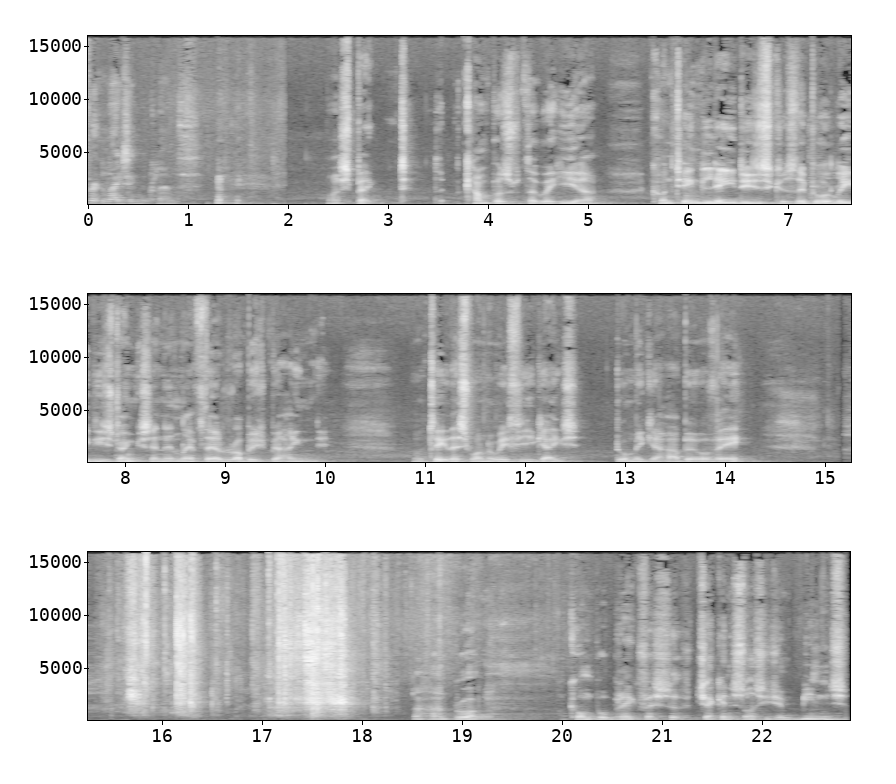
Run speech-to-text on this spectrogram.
fertilising the plants. I expect that the campers that were here contained ladies because they brought ladies' drinks in and left their rubbish behind. I'll take this one away for you guys. Don't make a habit of it. Eh? I had brought compo breakfast of chicken, sausage, and beans,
